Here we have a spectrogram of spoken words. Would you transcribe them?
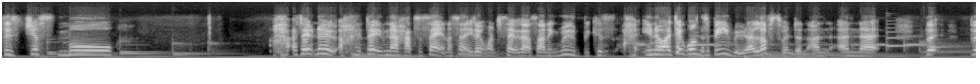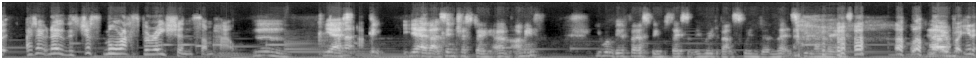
there's just more I don't know. I don't even know how to say it, and I certainly don't want to say it without sounding rude because, you know, I don't want to be rude. I love Swindon, and and uh, but but I don't know. There's just more aspiration somehow. Mm. Yes. I- I think, yeah, that's interesting. Um, I mean, you wouldn't be the first thing to say something rude about Swindon. Let's be honest. well, no, Um, but you know,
